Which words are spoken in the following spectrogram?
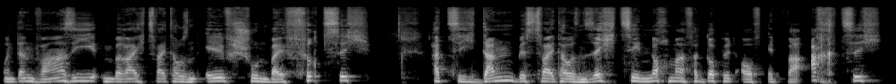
Und dann war sie im Bereich 2011 schon bei 40 hat sich dann bis 2016 nochmal verdoppelt auf etwa 80,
